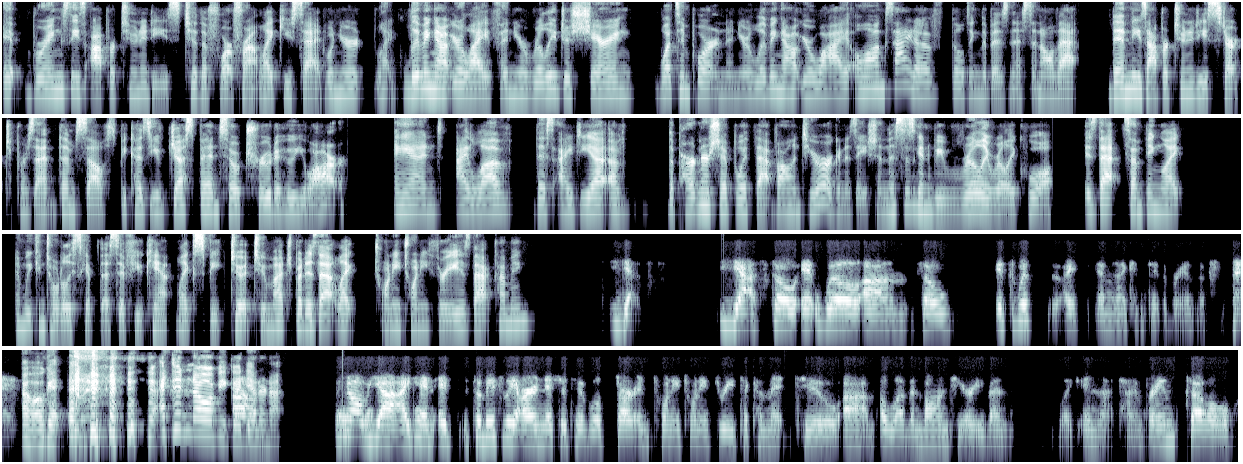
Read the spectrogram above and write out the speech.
it brings these opportunities to the forefront. Like you said, when you're like living out your life and you're really just sharing what's important and you're living out your why alongside of building the business and all that then these opportunities start to present themselves because you've just been so true to who you are. And I love this idea of the partnership with that volunteer organization. This is going to be really, really cool. Is that something like, and we can totally skip this if you can't like speak to it too much, but is that like 2023? Is that coming? Yes. Yeah. So it will, um, so it's with I, I mean I can say the brand if Oh, okay. I didn't know if you could um, yet or not. No, yeah, I can. It's so basically our initiative will start in 2023 to commit to um, 11 volunteer events like in that time frame. So,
